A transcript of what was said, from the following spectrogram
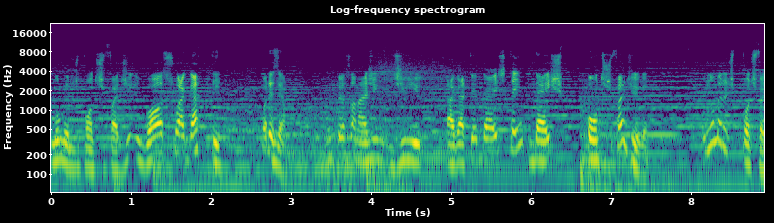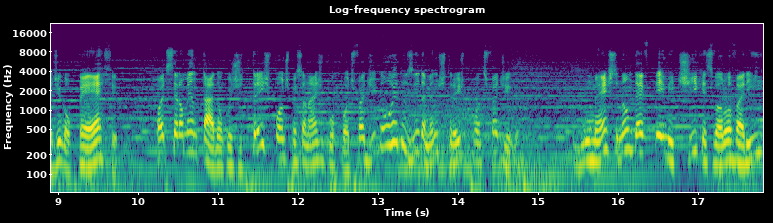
número de pontos de fadiga igual ao seu HT. Por exemplo, um personagem de HT10 tem 10 pontos de fadiga. O número de pontos de fadiga, o PF, pode ser aumentado a um custo de 3 pontos de personagem por ponto de fadiga ou reduzido a menos 3 pontos de fadiga. O mestre não deve permitir que esse valor varie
